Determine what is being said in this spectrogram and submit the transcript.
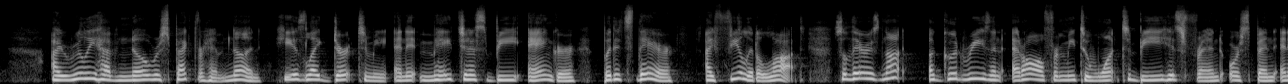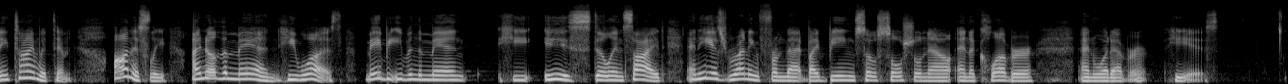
I really have no respect for him, none. He is like dirt to me, and it may just be anger, but it's there. I feel it a lot. So there is not a good reason at all for me to want to be his friend or spend any time with him. Honestly, I know the man he was, maybe even the man he is still inside, and he is running from that by being so social now and a clubber and whatever he is.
